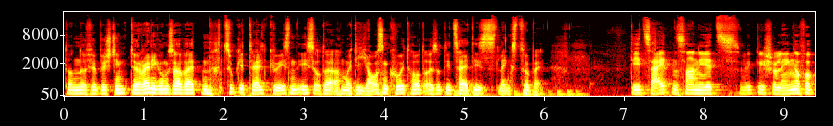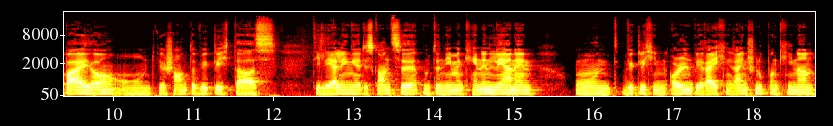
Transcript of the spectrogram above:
dann nur für bestimmte Reinigungsarbeiten zugeteilt gewesen ist oder einmal die Jausen geholt hat. Also die Zeit ist längst vorbei. Die Zeiten sind jetzt wirklich schon länger vorbei, ja, und wir schauen da wirklich, dass die Lehrlinge das ganze Unternehmen kennenlernen und wirklich in allen Bereichen reinschnuppern können,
